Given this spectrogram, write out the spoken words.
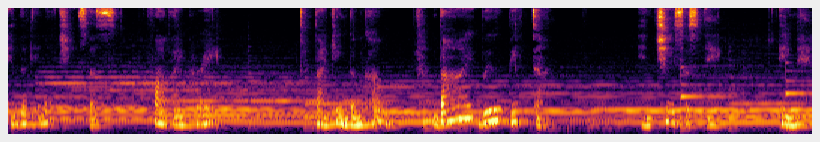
in the name of Jesus. Father, I pray, thy kingdom come, thy will be done. In Jesus' name, amen.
